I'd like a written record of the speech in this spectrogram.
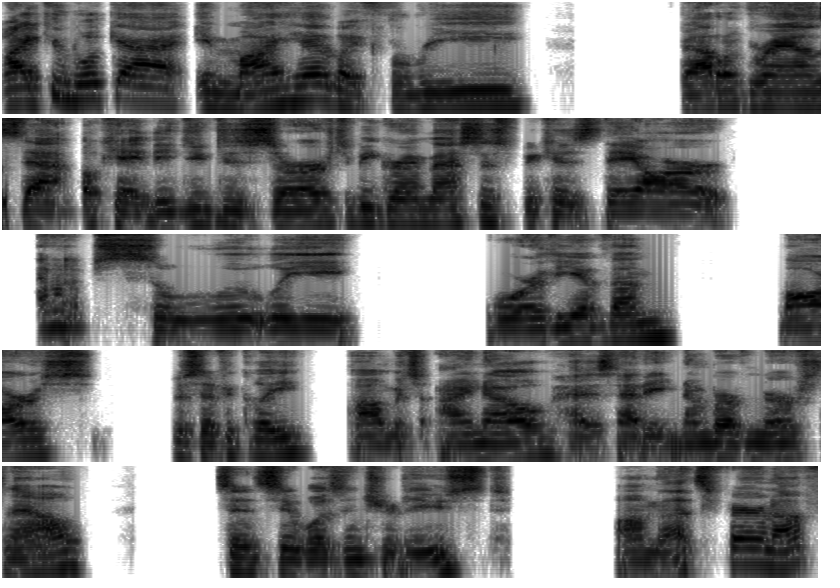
I can look at in my head like three battlegrounds that okay, they do deserve to be grandmasters because they are absolutely worthy of them. Mars specifically, um, which I know has had a number of nerfs now since it was introduced. Um, that's fair enough.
